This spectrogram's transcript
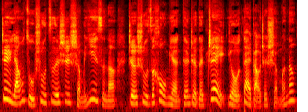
这两组数字是什么意思呢？这数字后面跟着的 J 又代表着什么呢？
